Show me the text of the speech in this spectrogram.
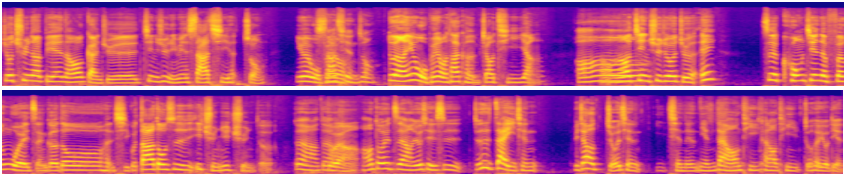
就去那边，然后感觉进去里面杀气很重，因为我朋友杀气很重，对啊，因为我朋友他可能比较 T 样哦，然后进去就会觉得，哎、欸。这空间的氛围整个都很奇怪，大家都是一群一群的。对啊，对啊，对啊，好像都会这样。尤其是就是在以前比较久以前以前的年代，好像 T 看到 T 就会有点，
